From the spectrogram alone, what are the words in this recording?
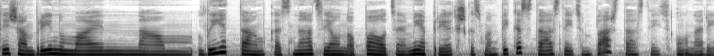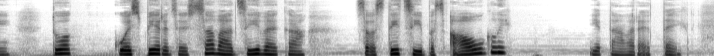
tiešām brīnumainām lietām, kas nāca jau no paudzēm iepriekš, kas man tika stāstīts un pārstāstīts, un arī to, ko es pieredzēju savā dzīvē, kā savas ticības augli, ja tā varētu teikt.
